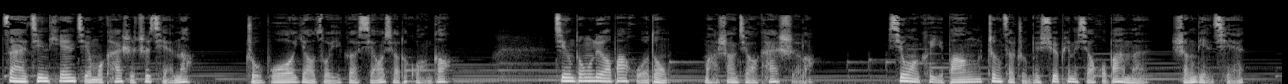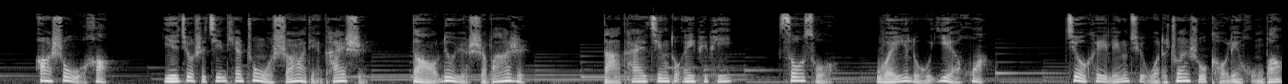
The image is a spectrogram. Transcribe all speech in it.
在今天节目开始之前呢，主播要做一个小小的广告，京东六幺八活动马上就要开始了，希望可以帮正在准备血拼的小伙伴们省点钱。二十五号，也就是今天中午十二点开始。到六月十八日，打开京东 APP，搜索“围炉夜话”，就可以领取我的专属口令红包，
